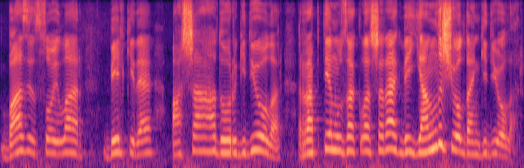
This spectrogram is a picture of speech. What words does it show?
bazı soylar belki de aşağı doğru gidiyorlar. Rab'den uzaklaşarak ve yanlış yoldan gidiyorlar.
